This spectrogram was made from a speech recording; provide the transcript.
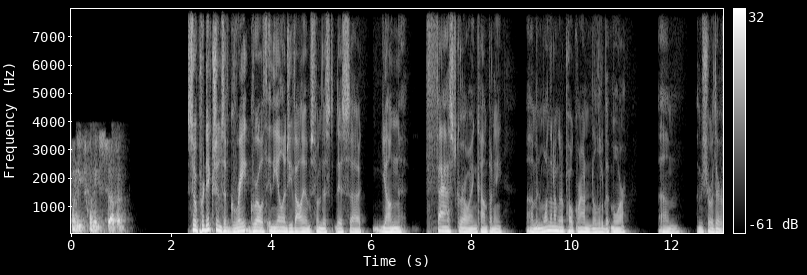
2027. So predictions of great growth in the LNG volumes from this this uh, young, fast-growing company, um, and one that I'm going to poke around in a little bit more. Um, I'm sure they're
